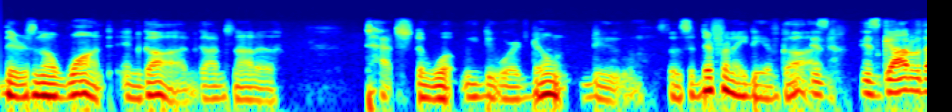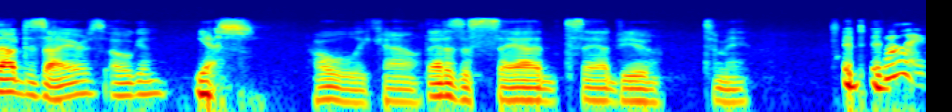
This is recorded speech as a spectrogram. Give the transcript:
There's no want in God. God's not a, attached to what we do or don't do. So it's a different idea of God. Is is God without desires, Ogan? yes. Holy cow, that is a sad, sad view to me. It, it, Why?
